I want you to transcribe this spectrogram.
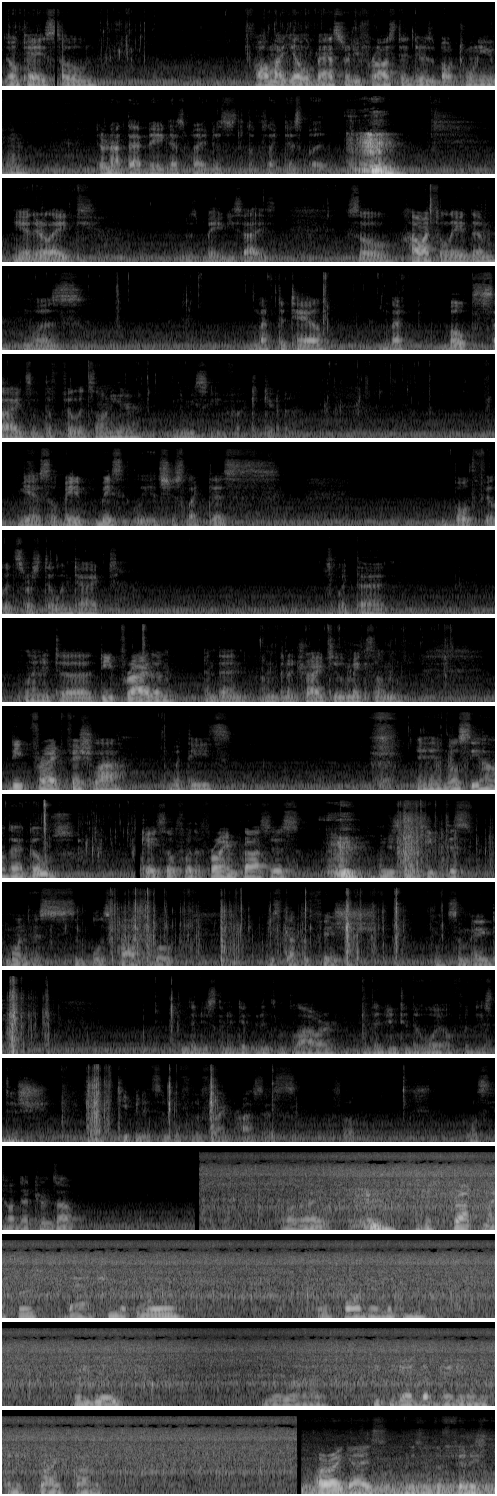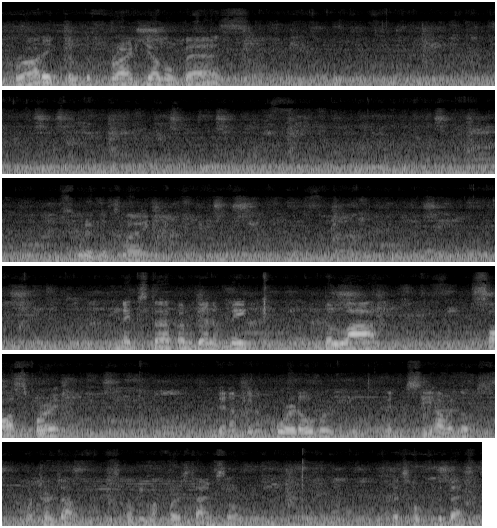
Okay, so all my yellow bass are defrosted. There's about 20 of them. They're not that big. That's why it just looks like this, but yeah, they're like just baby size. So how I filleted them was left the tail, left both sides of the fillets on here. Let me see if I can get a, yeah, so ba basically it's just like this both fillets are still intact. Like that. Planning to deep fry them and then I'm gonna try to make some deep fried fish laab with these. And we'll see how that goes. Okay, so for the frying process, I'm just gonna keep this one as simple as possible. Just got the fish and some egg. And then just gonna dip it in some flour and then into the oil for this dish. Keeping it simple for the fried process. So we'll see how that turns out. All right, just dropped my first batch in the oil. So far they're looking pretty good. We'll uh, keep you guys updated on the finished fried product. All right, guys, this is the finished product of the fried yellow bass. What it looks like. next up, I'm gonna make the laab sauce for it. Then I'm gonna pour it over and see how it looks, what turns out. This is gonna be my first time, so let's hope for the best.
